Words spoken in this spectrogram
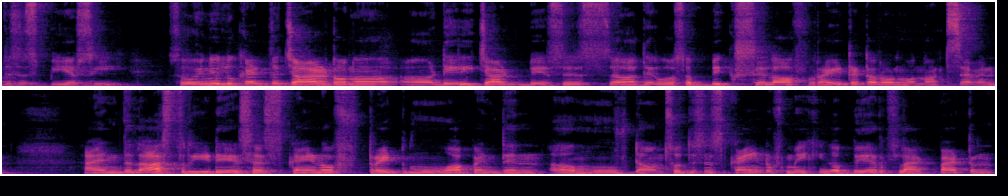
this is pfc so when you look at the chart on a, a daily chart basis uh, there was a big sell off right at around 107 and the last three days has kind of tried to move up and then a move down. So this is kind of making a bear flag pattern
